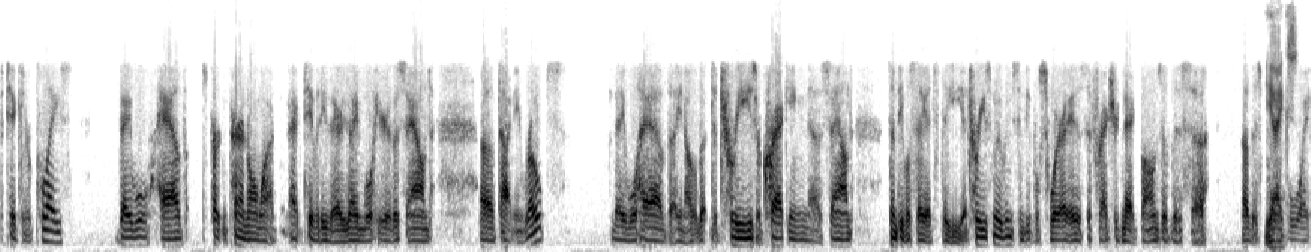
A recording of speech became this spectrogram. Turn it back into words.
particular place, they will have certain paranormal activity there. They will hear the sound of tightening ropes. They will have, uh, you know, the, the trees are cracking uh, sound. Some people say it's the uh, trees moving. Some people swear it is the fractured neck bones of this uh, of this Yikes. boy.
